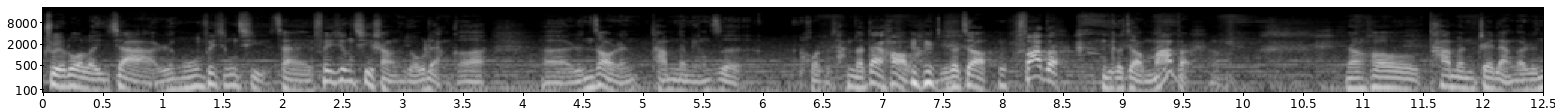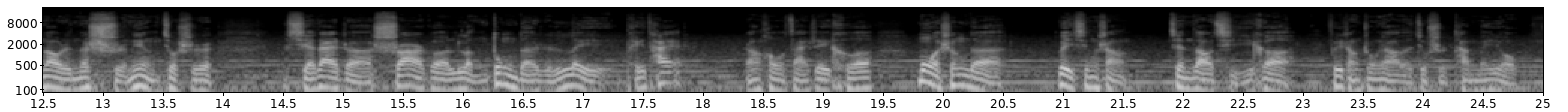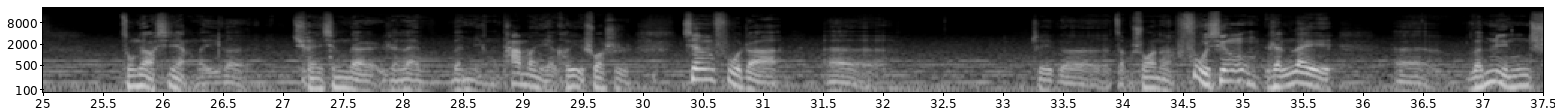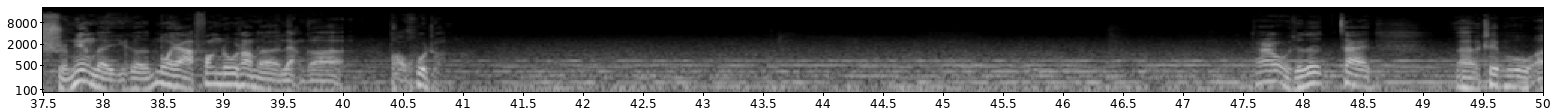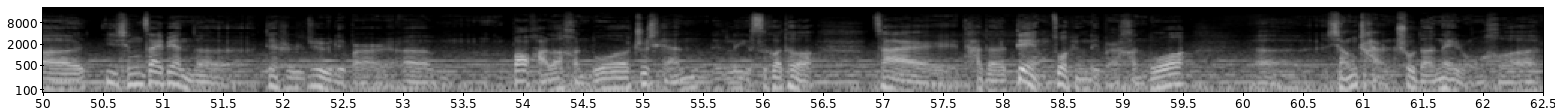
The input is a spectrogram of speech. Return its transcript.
坠落了一架人工飞行器，在飞行器上有两个呃人造人，他们的名字或者他们的代号吧，一个叫 Father，一个叫 Mother 啊。然后他们这两个人造人的使命就是携带着十二个冷冻的人类胚胎，然后在这颗陌生的卫星上建造起一个非常重要的，就是他没有宗教信仰的一个全新的人类文明。他们也可以说是肩负着呃这个怎么说呢？复兴人类呃文明使命的一个诺亚方舟上的两个保护者。当然，我觉得在呃这部呃《异形灾变》的电视剧里边，呃，包含了很多之前雷德利·斯科特在他的电影作品里边很多呃想阐述的内容和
